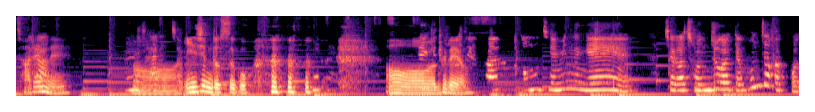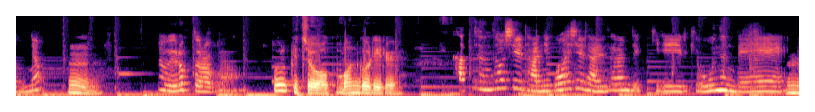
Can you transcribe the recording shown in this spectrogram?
잘했네. 음, 어, 잘했죠. 인심도 쓰고. 어, 되게 그래요. 너무 재밌는 게 제가 전주 갈 때 혼자 갔거든요. 음, 좀 외롭더라고요. 그렇겠죠. 먼 거리를. 같은 서실 다니고 화실 다니는 사람들끼리 이렇게 오는데 음,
